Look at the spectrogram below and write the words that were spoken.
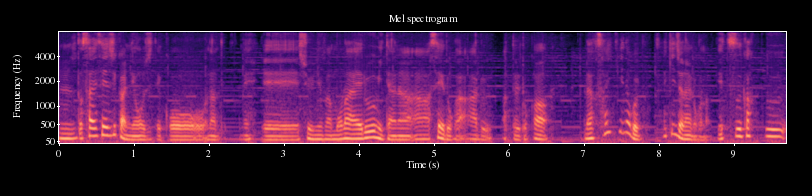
うんと再生時間に応じてこう、なんていうんですかね、えー、収入がもらえるみたいな制度がある、あったりとか、なんか最近なんか、最近じゃないのかな月額、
